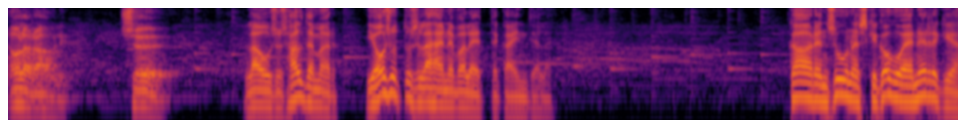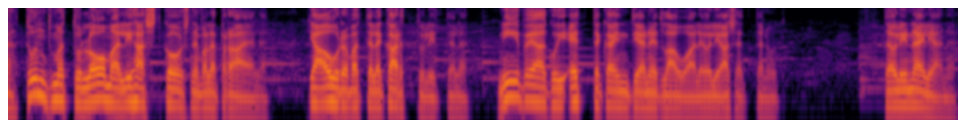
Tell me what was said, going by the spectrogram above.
ole rahulik, söö, lausus Haldemar ja osutus lähenevale ettekandjale. Kaaren suunaski kogu energia tundmatu loomalihast koosnevale praele ja auravatele kartulitele, niipea kui ettekandja need lauale oli asetanud. ta oli näljane.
